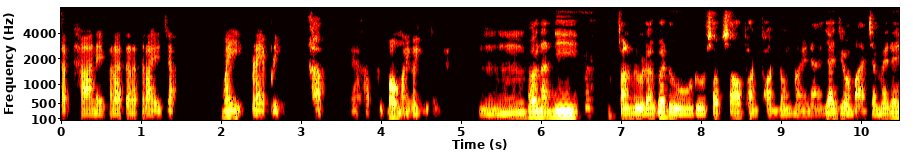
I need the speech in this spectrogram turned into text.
ศรัทธาในพระรัตนตรัยจะไม่แปรเปลี่ยนครับนะครับ คือเป้าหมายก็อยู่ตรงนั้น อืมเพราะฉะนั้นนี่ฟังดูแล้วก็ดูดูซอฟต์ๆผ่อนๆลงหน่อยนะญาติโยมอาจจะไม่ได้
